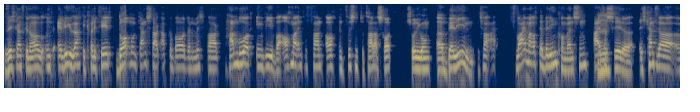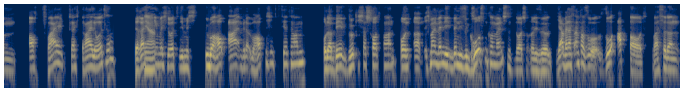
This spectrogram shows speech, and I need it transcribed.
sehe ich ganz genau. Und äh, wie gesagt, die Qualität, Dortmund ganz stark abgebaut, wenn du mich fragst. Hamburg irgendwie war auch mal interessant, auch inzwischen totaler Schrott. Entschuldigung. Äh, Berlin, ich war zweimal auf der Berlin Convention. Alter mhm. Schwede. Ich kannte da ähm, auch zwei, vielleicht drei Leute. Der Rest ja. irgendwelche Leute, die mich überhaupt, A, entweder überhaupt nicht interessiert haben oder B, wirklicher Schrott waren. Und äh, ich meine, wenn die, wenn diese großen Conventions in Deutschland oder diese, ja, wenn das einfach so, so abbaut, weißt du, dann,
